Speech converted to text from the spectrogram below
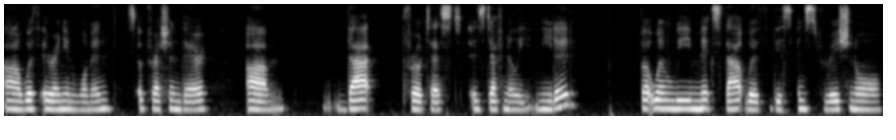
uh, with iranian women's oppression there um, that protest is definitely needed. But when we mix that with this inspirational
